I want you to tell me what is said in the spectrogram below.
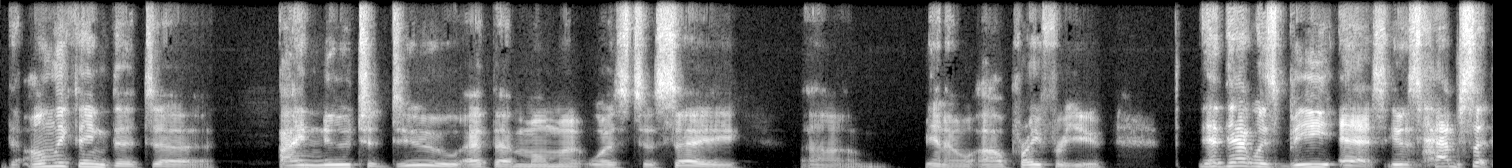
the only thing that uh, I knew to do at that moment was to say, um, you know, I'll pray for you. That, that was BS. It was absolute.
